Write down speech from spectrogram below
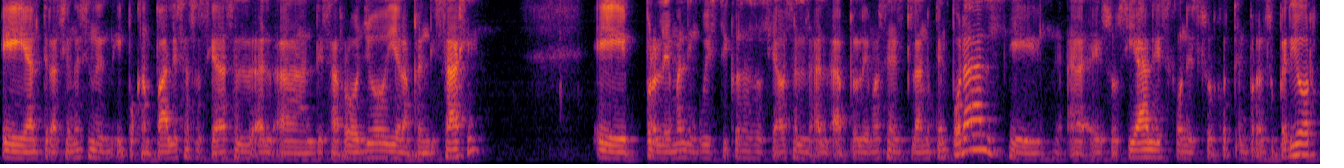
Eh, alteraciones en hipocampales asociadas al, desarrollo y al aprendizaje, eh, problemas lingüísticos asociados a problemas en el plano temporal, sociales con el surco temporal superior.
